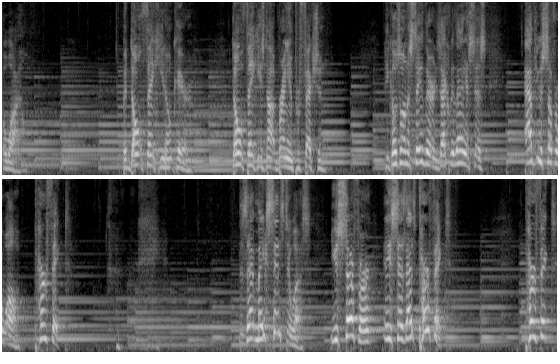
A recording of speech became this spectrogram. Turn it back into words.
a while. But don't think he don't care. Don't think he's not bringing perfection. He goes on to say there exactly that. It says, after you suffer a while, perfect. Does that make sense to us? You suffer, and he says that's perfect. Perfect,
